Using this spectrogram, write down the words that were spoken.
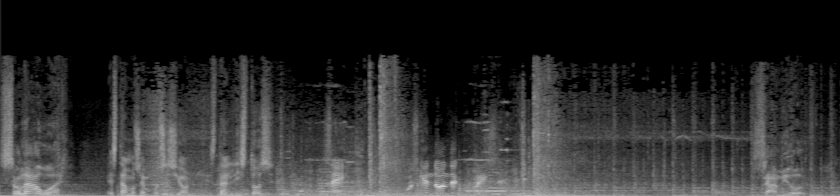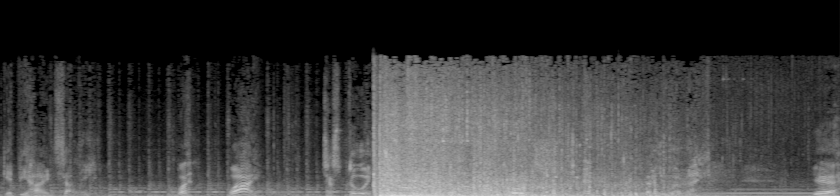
So now what? Estamos en posición. ¿Están listos? Sí. Busquen dónde cubrirse. Samuel, get behind something. What? Why? Just do it. Are you all right? Yeah.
